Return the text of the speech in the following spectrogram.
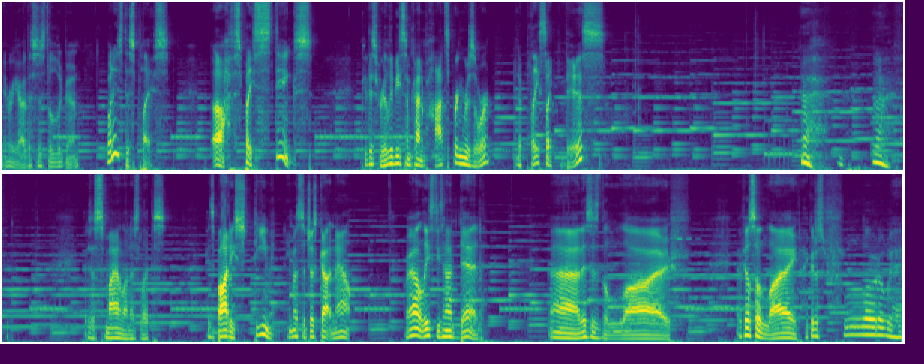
Here we are, this is the lagoon. What is this place? Ugh, this place stinks. Could this really be some kind of hot spring resort? In a place like this? There's a smile on his lips. His body's steaming. He must have just gotten out. Well, at least he's not dead. Ah, this is the life. I feel so light. I could just float away.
